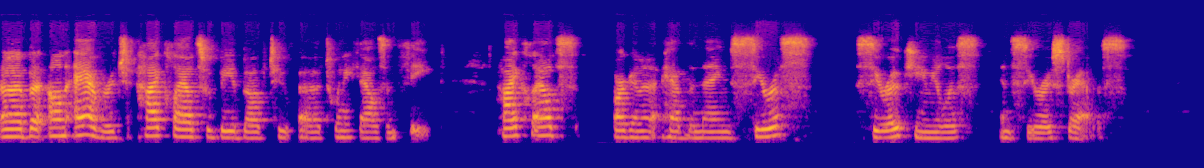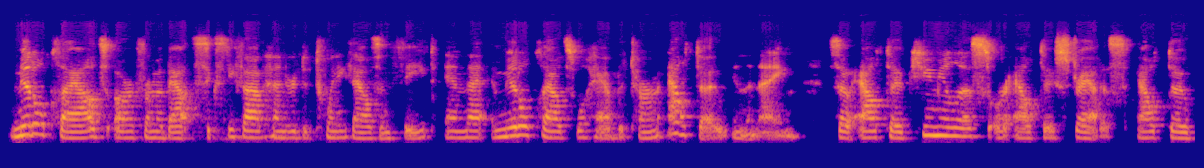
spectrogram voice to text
Uh, but on average, high clouds would be above uh, 20,000 feet. High clouds are going to have the names cirrus, cirrocumulus, and cirrostratus. Middle clouds are from about 6,500 to 20,000 feet, and that middle clouds will have the term alto in the name. So alto cumulus or alto stratus, alto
